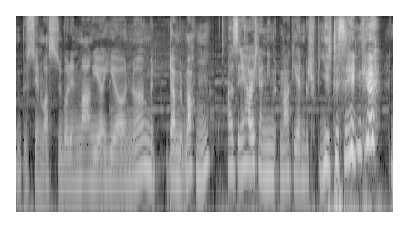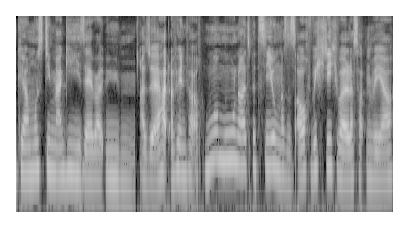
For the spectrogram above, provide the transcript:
ein bisschen was über den Magier hier, ne, mit, damit machen. Außerdem habe ich noch nie mit Magiern gespielt, deswegen. okay, er muss die Magie selber üben. Also er hat auf jeden Fall auch nur Moon als Beziehung, das ist auch wichtig, weil das hatten wir ja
